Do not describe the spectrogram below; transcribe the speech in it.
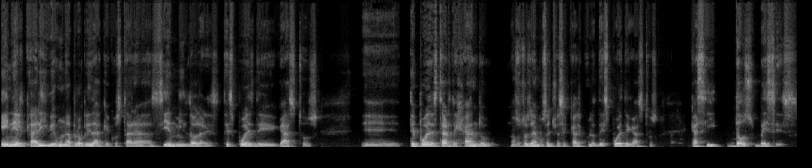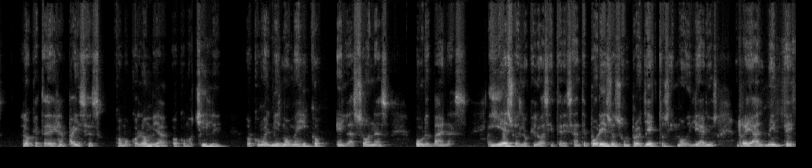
en el Caribe una propiedad que costara 100 mil dólares después de gastos, eh, te puede estar dejando, nosotros ya hemos hecho ese cálculo, después de gastos, casi dos veces lo que te deja en países como Colombia o como Chile o como el mismo México en las zonas urbanas. Y eso es lo que lo hace interesante. Por eso son proyectos inmobiliarios realmente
